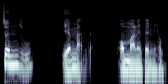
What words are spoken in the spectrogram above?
真如圆满的。Om Mani Padme Hum。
